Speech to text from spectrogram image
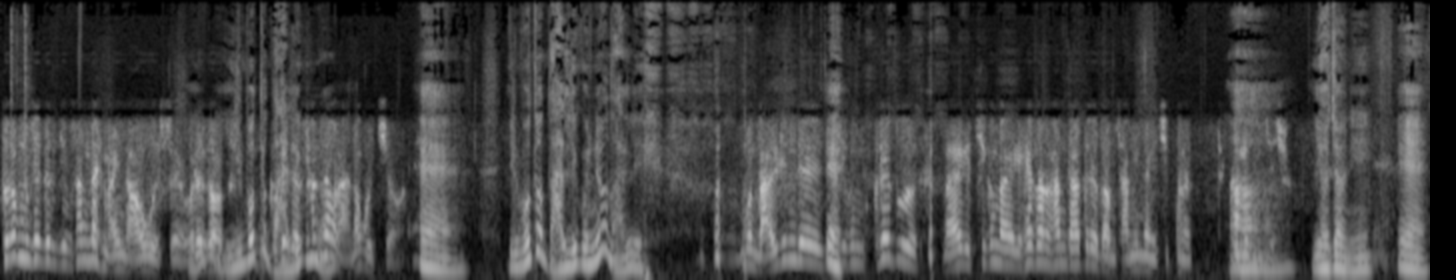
그런 문제들이 지금 상당히 많이 나오고 있어요. 그래서 일본도 난리군요. 상상을 안 하고 있죠. 예. 일본도 난리군요, 난리. 뭐 난리인데 예. 지금 그래도 만약에 지금 만약에 해산을 한다 하더라도 아마 자민당이 집권할 그게 아, 문제죠. 여전히. 예.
